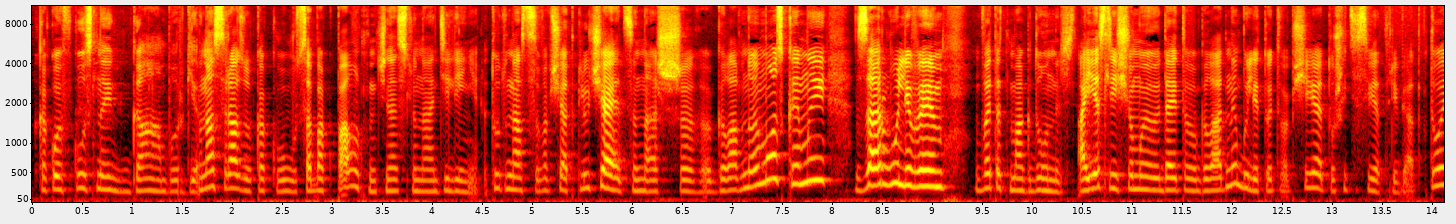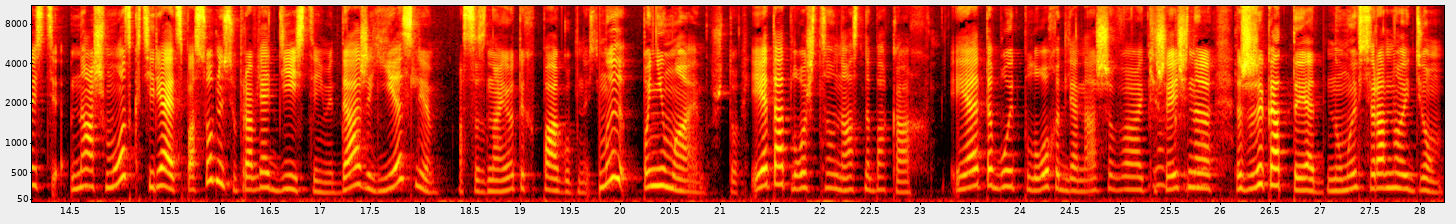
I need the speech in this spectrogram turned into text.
какой вкусный гамбургер. У нас сразу, как у собак палок, начинается слюноотделение. Тут у нас вообще отключается наш э, головной мозг, и мы заруливаем в этот Макдональдс. А если еще мы до этого голодны были, то это вообще тушите свет, ребят. То есть наш мозг теряет способность управлять действиями, даже если осознает их пагубность. Мы понимаем, что это отложится у нас на боках, и это будет плохо для нашего кишечного ЖКТ, но мы все равно идем.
